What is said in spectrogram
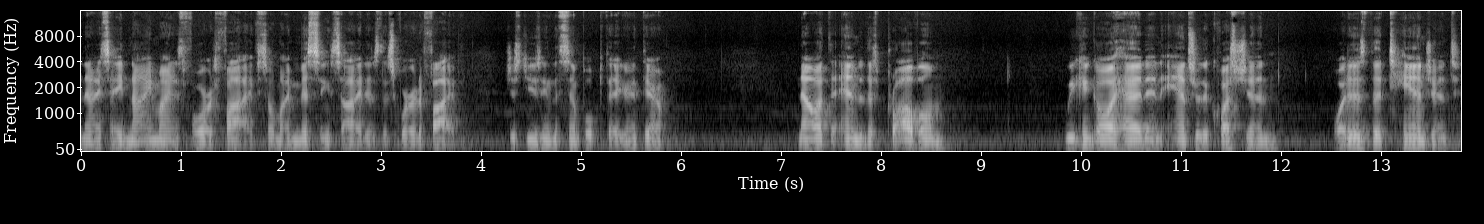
And then I say 9 minus 4 is 5. So my missing side is the square root of 5, just using the simple Pythagorean theorem. Now at the end of this problem, we can go ahead and answer the question, what is the tangent?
